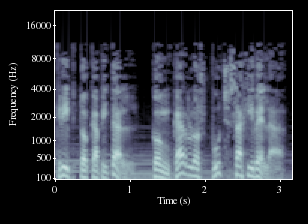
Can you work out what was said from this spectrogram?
Cripto Capital con Carlos Puch Sajibela.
